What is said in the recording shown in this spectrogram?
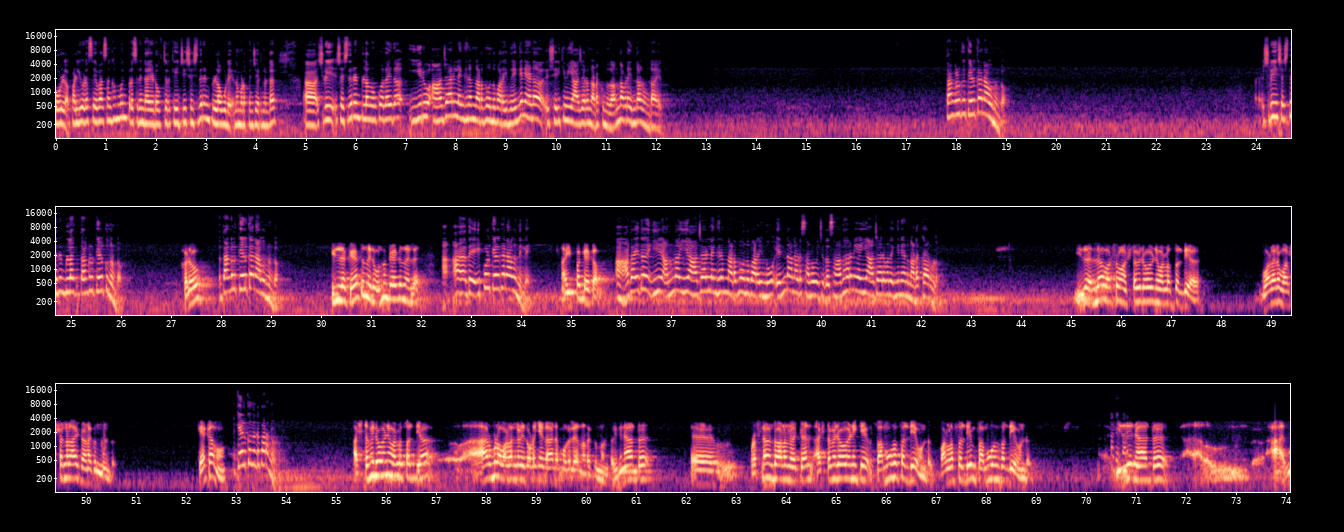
ഇപ്പോൾ പള്ളിയുടെ സേവാ സംഘം മുൻ പ്രസിഡന്റായ doctor K G Sasidharan Pillai കൂടെ നമ്മോടൊപ്പം ചേരുന്നുണ്ട്. ശ്രീ ശശിധരൻ പിള്ള നോക്കൂ അതായത് ഈ ഒരു ആചാര ലംഘനം നടന്നു എന്ന് പറയുന്നു. എങ്ങനെയാണ് ശരിക്കും ഈ ആചാരം നടക്കുന്നത്? അന്ന് അവിടെ എന്താണ് ഉണ്ടായത്? താങ്കൾക്ക് കേൾക്കാനാവുന്നുണ്ടോ? ശ്രീ ശശിധരൻ പിള്ള താങ്കൾ കേൾക്കുന്നുണ്ടോ? ഹലോ? താങ്കൾ കേൾക്കാനാകുന്നുണ്ടോ? ഇല്ല കേൾക്കുന്നില്ല. ഒന്നും കേൾക്കുന്നില്ല. അതെ ഇപ്പോൾ കേൾക്കാനാകുന്നില്ലേ? ഇപ്പൊ കേൾക്കാം. ആ അതായത് ഈ അന്ന് ഈ ആചാര ലംഘനം നടന്നു എന്ന് പറയുന്നു. എന്താണ് അവിടെ സംഭവിച്ചത്? സാധാരണയായി ഈ ആചാരം അത് എങ്ങനെയാണ് നടക്കാറുള്ളത്? ഇത് എല്ലാ വർഷവും അഷ്ടവിരോഹിണി വള്ളസദ്യ വളരെ വർഷങ്ങളായിട്ട് നടക്കുന്നുണ്ട്. കേൾക്കാമോ? കേൾക്കുന്നുണ്ട് പറഞ്ഞോളൂ. അഷ്ടമിരോഹിണി വള്ളസദ്യ ആറന്മുള വള്ളംകളി തുടങ്ങിയ കാലം മുതലേ നടക്കുന്നുണ്ട്. ഇതിനകത്ത് പ്രശ്നം എന്താണെന്ന് വെച്ചാൽ അഷ്ടമരോഹിണിക്ക് സമൂഹ സദ്യയുണ്ട് വള്ളസദ്യയും സമൂഹ സദ്യയുമുണ്ട് ഇതിനകത്ത്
